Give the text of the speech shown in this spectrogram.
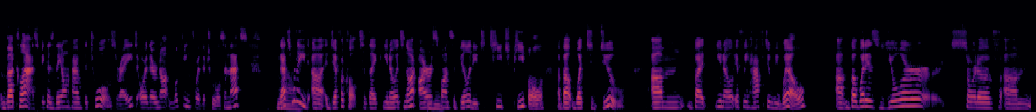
the class because they don't have the tools right? Or they're not looking for the tools. And that's that's No. really uh, difficult like you know it's not our Mhm. responsibility to teach people about what to do um, but you know if we have to we will um, but what is your sort of um,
